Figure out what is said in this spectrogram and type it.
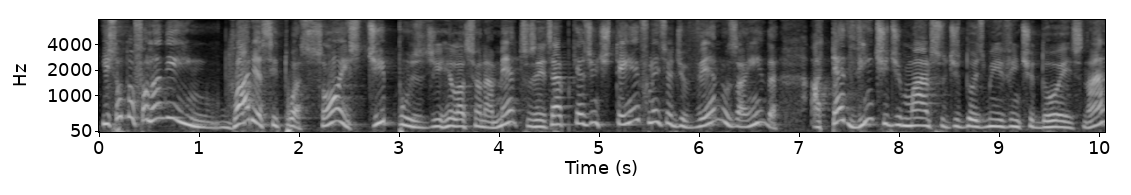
Isso eu estou falando em várias situações, tipos de relacionamentos, etc., porque a gente tem a influência de Vênus ainda até 20 de março de 2022, né?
